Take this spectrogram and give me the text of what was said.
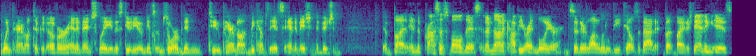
when Paramount took it over, and eventually the studio gets absorbed into Paramount and becomes its animation division. But in the process of all this, and I'm not a copyright lawyer, so there are a lot of little details about it, but my understanding is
